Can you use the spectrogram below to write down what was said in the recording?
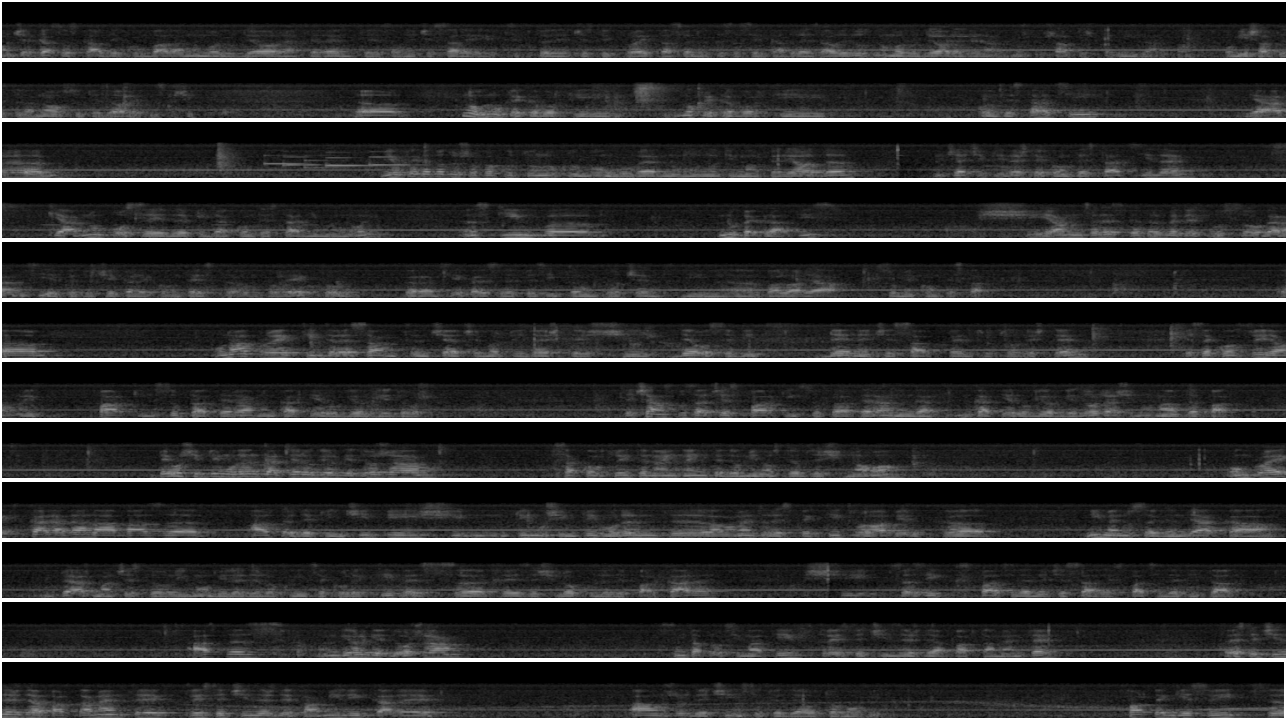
uh, au încercat să o scade cumva la numărul de ore aferente sau necesare executării acestui proiect, astfel încât să se încadreze. Au redus numărul de ore de la, nu știu, 17.000 la 1.700 la 900 de ore, în sfârșit. Uh, nu, nu cred că vor fi, nu cred că vor fi contestații, iar uh, eu cred că totuși a făcut un lucru bun guvernul în ultima perioadă, în ceea ce privește contestațiile, chiar nu poți să iei dreptul de a contesta nimănui, în schimb, uh, nu pe gratis, și am înțeles că trebuie depus o garanție pentru cei care contestă un proiect, o garanție care se reprezintă un procent din uh, valoarea sumei contestate. Uh, un alt proiect interesant în ceea ce mă privește și deosebit de necesar pentru Tloveșteni este construirea unui parking suprateran în cartierul Gheorghe Doja. De ce am spus acest parking suprateran în, în cartierul Gheorghe Doja și nu în altă parte? Primul și primul rând, cartierul Gheorghe Doja s-a construit înainte de 1989, un proiect care avea la bază altfel de principii și în primul și în primul rând, la momentul respectiv, probabil că nimeni nu se gândea ca în preajma acestor imobile de locuințe colective să creeze și locurile de parcare și, să zic, spațiile necesare, spațiile vitale. Astăzi, în Gheorghe Doja, sunt aproximativ 350 de apartamente, 350 de apartamente, 350 de familii care au în jur de 500 de automobile foarte înghesuit, uh,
